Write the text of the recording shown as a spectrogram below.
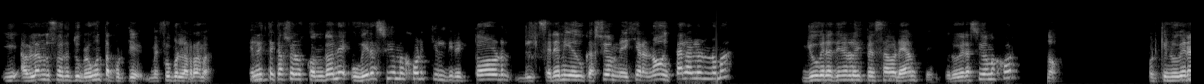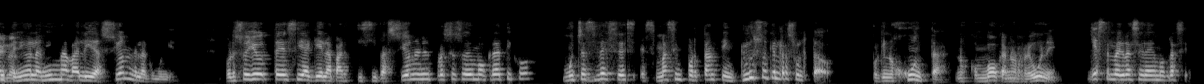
y hablando sobre tu pregunta, porque me fui por la rama, en este caso los condones, hubiera sido mejor que el director del Ceremi de Educación me dijera, no, instálalo nomás. Yo hubiera tenido los dispensadores antes, pero hubiera sido mejor, no. Porque no hubieran tenido la misma validación de la comunidad. Por eso yo te decía que la participación en el proceso democrático muchas veces es más importante incluso que el resultado, porque nos junta, nos convoca, nos reúne. Y esa es la gracia de la democracia.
